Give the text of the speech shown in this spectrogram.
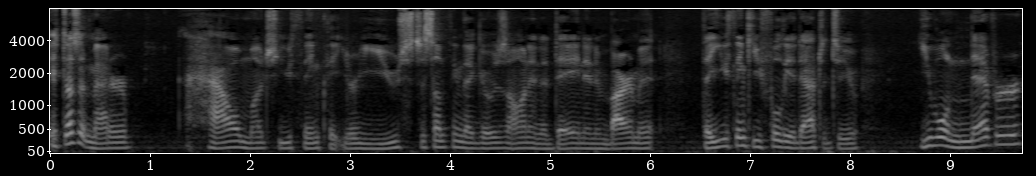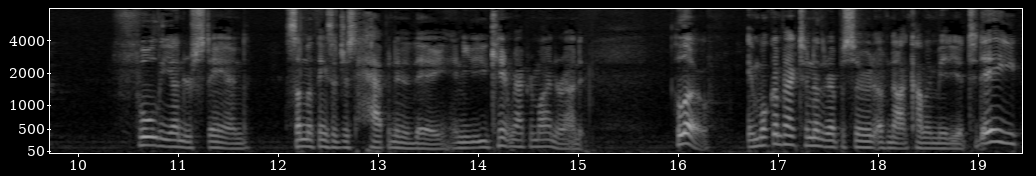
it doesn't matter how much you think that you're used to something that goes on in a day in an environment that you think you fully adapted to, you will never fully understand some of the things that just happen in a day and you, you can't wrap your mind around it. Hello, and welcome back to another episode of Not Common Media. Today,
